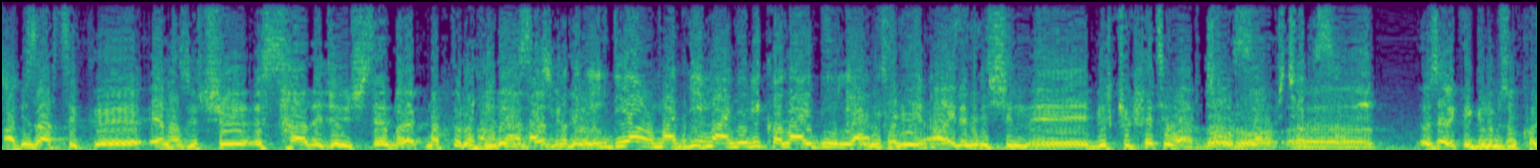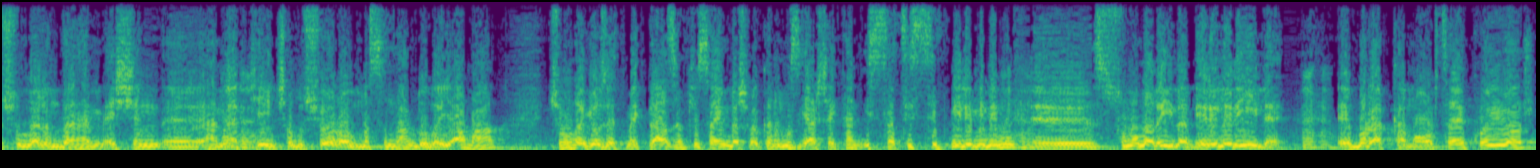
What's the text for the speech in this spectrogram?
Ama biz artık e, en az üçü sadece üçte bırakmak durumundayız zannediyorum. iyi diyor ama maddi manevi kolay değil yani. Bu Siz tabii aileler için e, bir külfeti var doğru. zor, çok zor. Özellikle günümüzün koşullarında hem eşin e, hem erkeğin çalışıyor olmasından dolayı ama şunu da gözetmek lazım ki Sayın Başbakanımız gerçekten istatistik biliminin e, sunularıyla, verileriyle e, bu rakamı ortaya koyuyor.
